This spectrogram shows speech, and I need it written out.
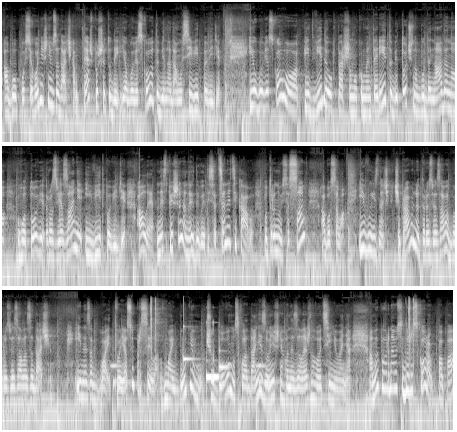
або по сьогоднішнім задачкам теж пиши туди. Я обов'язково тобі надам усі відповіді. І обов'язково під відео в першому коментарі тобі точно буде надано готові розв'язання і відповіді. Але не спіши на них дивитися, це не цікаво. Потренуйся сам або сама і визнач, чи правильно ти розв'язав або розв'язала задачі. І не забувай, твоя суперсила в майбутньому чудовому складанні зовнішнього незалежного оцінювання. А ми повернемося дуже скоро. Па-па!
